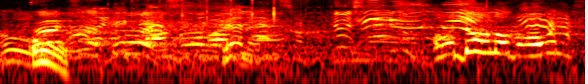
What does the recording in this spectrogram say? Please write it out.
Oeh. Owen doorlopen, Owen. Nice, Bas. Op die bal,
